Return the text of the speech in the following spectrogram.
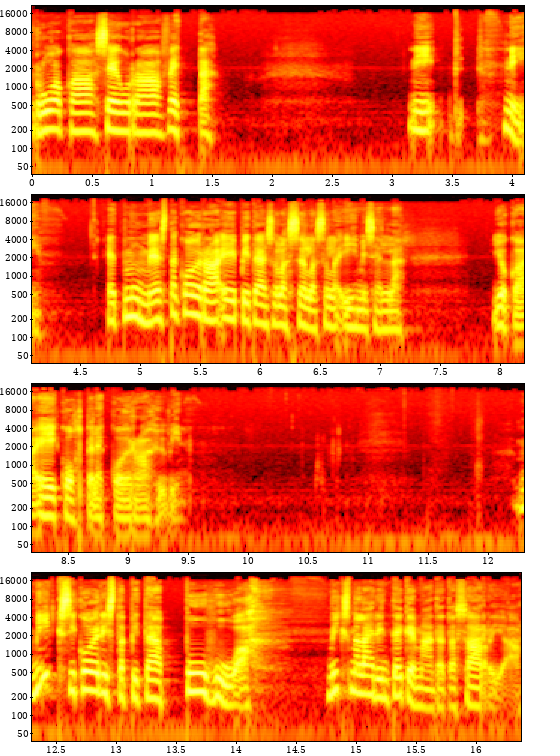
ruokaa, seuraa, vettä. Niin, niin. Et mun mielestä koiraa ei pitäisi olla sellaisella ihmisellä, joka ei kohtele koiraa hyvin. Miksi koirista pitää puhua? Miksi mä lähdin tekemään tätä sarjaa?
